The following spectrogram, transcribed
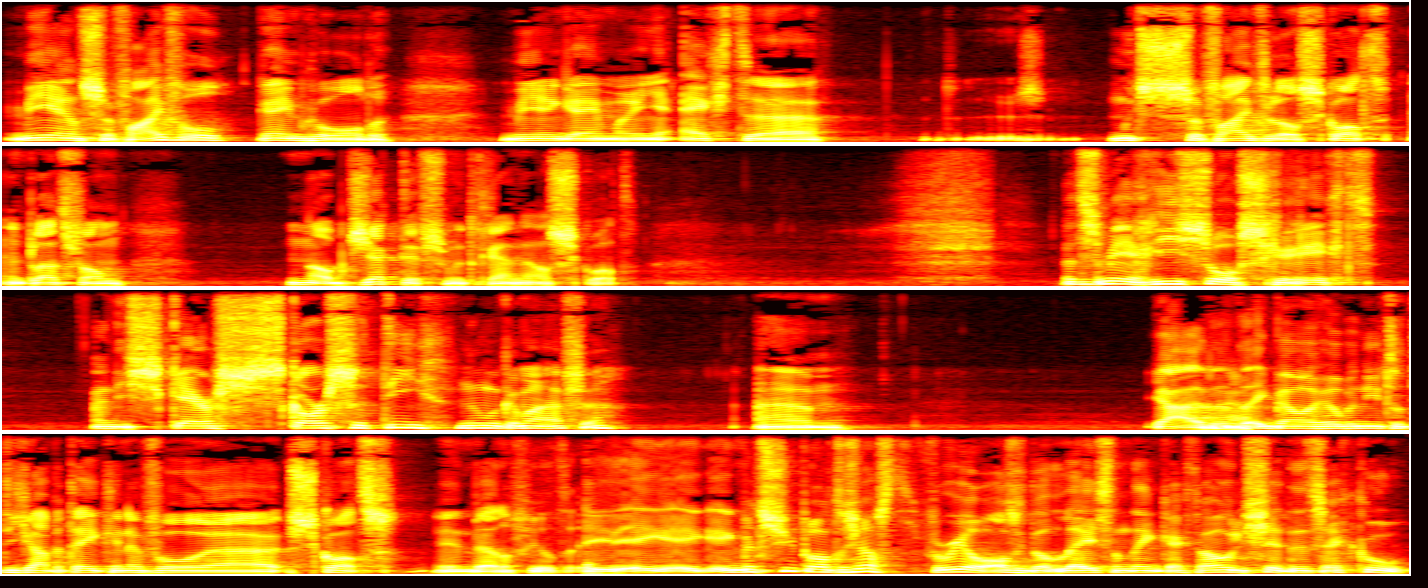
Meer een survival game geworden. Meer een game waarin je echt eh, moet survivalen als squad. In plaats van naar objectives moet rennen als squad. Het is meer resource gericht. En die scarce, scarcity, noem ik het maar even. Ehm, ja, dat- Ja. ik ben wel heel benieuwd wat die gaat betekenen voor squads in Battlefield. Ik, ik, ik, ik ben super enthousiast. For real, als ik dat lees, dan denk ik echt, holy shit, dit is echt cool.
